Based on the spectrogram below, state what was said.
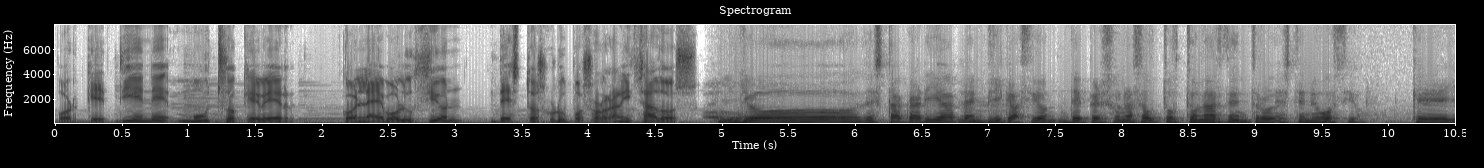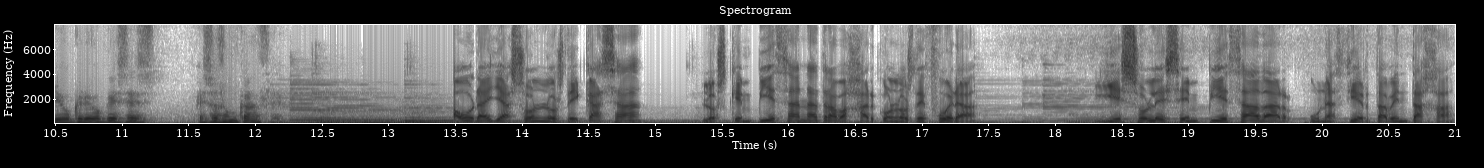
porque tiene mucho que ver con la evolución de estos grupos organizados. Yo destacaría la implicación de personas autóctonas dentro de este negocio, que yo creo que ese es eso es un cáncer. Ahora ya son los de casa los que empiezan a trabajar con los de fuera y eso les empieza a dar una cierta ventaja.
